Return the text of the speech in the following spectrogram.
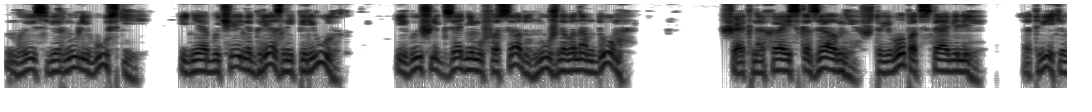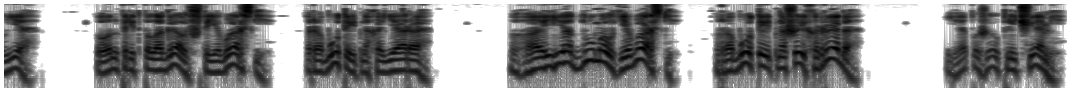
Мы свернули в узкий и необычайно грязный переулок и вышли к заднему фасаду нужного нам дома. Шакнахай сказал мне, что его подставили, — ответил я. Он предполагал, что Яварский работает на Хаяра. А я думал, Яварский работает на шейх Реда. Я пожал плечами.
